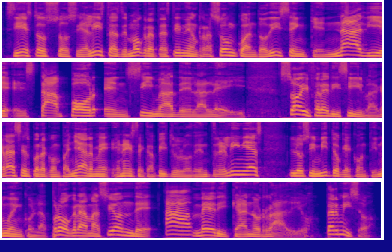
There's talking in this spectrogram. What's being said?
si estos socialistas demócratas tienen razón cuando dicen que nadie está por encima de la ley. Soy Freddy Silva, gracias por acompañarme en este capítulo de Entre líneas, los invito a que continúen con la programación de Americano Radio. Permiso.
